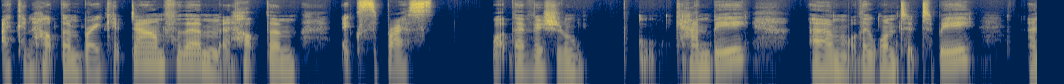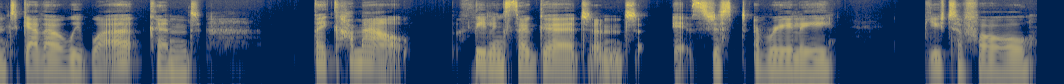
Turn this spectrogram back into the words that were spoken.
I can help them break it down for them, and help them express what their vision can be, um, what they want it to be. And together we work and they come out feeling so good. And it's just a really beautiful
